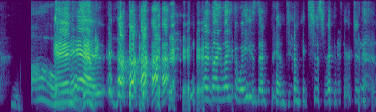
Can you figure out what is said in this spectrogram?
oh Pandemic. man. I like, like the way you said pandemics just right there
